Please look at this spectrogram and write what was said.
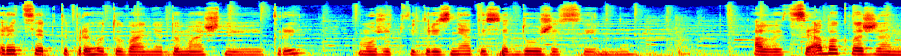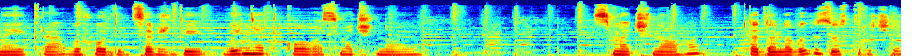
Рецепти приготування домашньої ікри можуть відрізнятися дуже сильно. Але ця баклажанна ікра виходить завжди винятково смачною. Смачного та до нових зустрічей!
